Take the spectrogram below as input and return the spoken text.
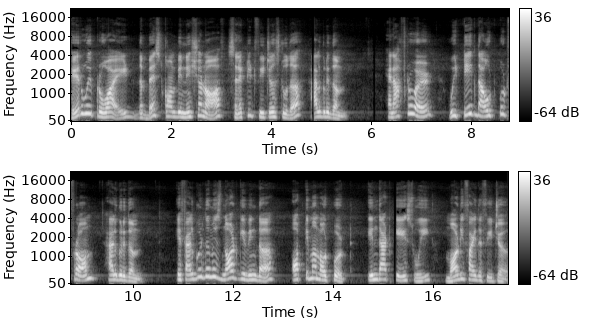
Here we provide the best combination of selected features to the algorithm and afterward we take the output from algorithm. If algorithm is not giving the optimum output, in that case we modify the feature.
